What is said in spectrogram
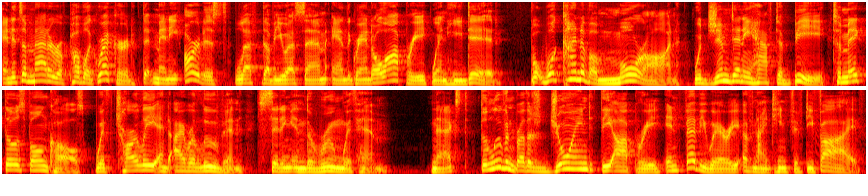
and it's a matter of public record that many artists left WSM and the Grand Ole Opry when he did. But what kind of a moron would Jim Denny have to be to make those phone calls with Charlie and Ira Louvin sitting in the room with him? Next, the Louvin brothers joined the Opry in February of 1955.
